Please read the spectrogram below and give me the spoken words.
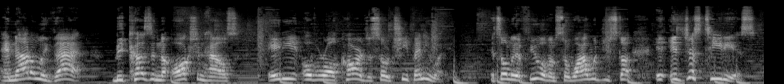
And not only that, because in the auction house, 88 overall cards are so cheap anyway. It's only a few of them, so why would you start? It, it's just tedious.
